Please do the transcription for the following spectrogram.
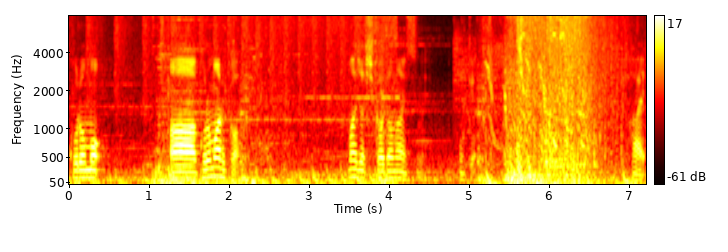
衣。ああ衣あるか。まあじゃあ仕方ないですね。OK はい。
